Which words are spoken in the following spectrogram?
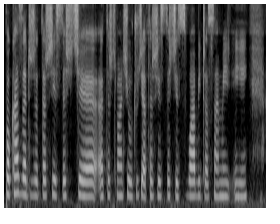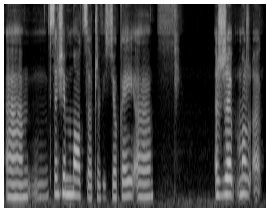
pokazać, że też jesteście, e, też macie uczucia, też jesteście słabi czasami i w sensie mocy oczywiście, ok? Że może, e,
